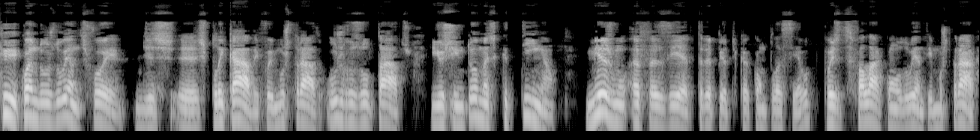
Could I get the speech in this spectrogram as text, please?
que quando os doentes foi-lhes eh, explicado e foi mostrado os resultados e os sintomas que tinham, mesmo a fazer terapêutica com placebo, depois de se falar com o doente e mostrar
